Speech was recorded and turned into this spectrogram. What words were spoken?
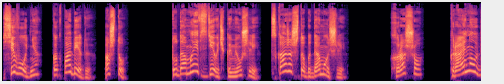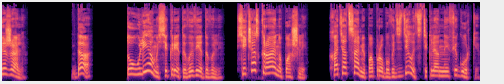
«Сегодня», как пообедаю. А что? Туда мы с девочками ушли. Скажешь, чтобы домой шли? Хорошо. Крайно убежали? Да. То у Лемы секреты выведывали. Сейчас к пошли. Хотят сами попробовать сделать стеклянные фигурки.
